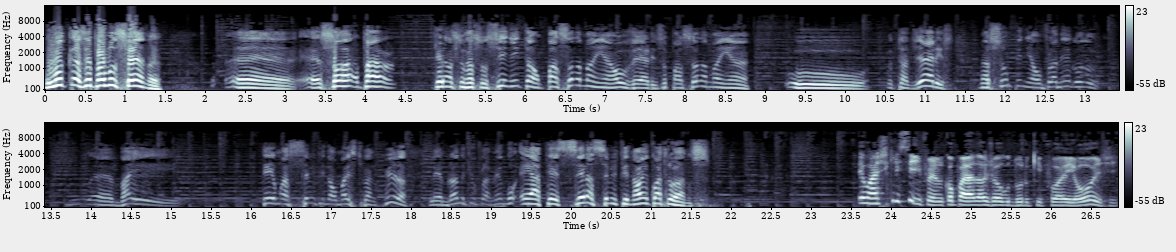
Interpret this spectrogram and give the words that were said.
Lucas Epamuceno. É, é só para terminar seu raciocínio, então, passando amanhã o Vélez, ou passando amanhã o, o Tajeres, na sua opinião, o Flamengo é, vai ter uma semifinal mais tranquila? Lembrando que o Flamengo é a terceira semifinal em quatro anos. Eu acho que sim, Fernando, comparado ao jogo duro que foi hoje,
